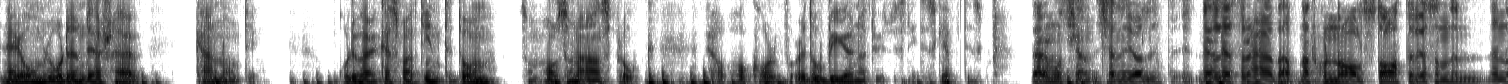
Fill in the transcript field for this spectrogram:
när det är områden där jag själv kan någonting och det verkar som att inte de som har sådana anspråk har koll på det, då blir jag naturligtvis lite skeptisk. Däremot känner jag lite, när jag läste det här, att nationalstater, det som den, den,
